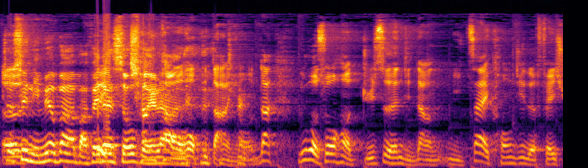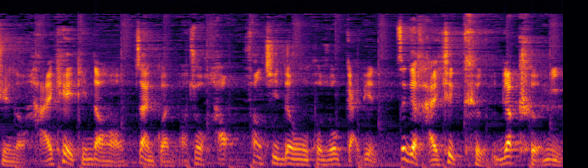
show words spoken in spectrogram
就是你没有办法把飞弹收回来。枪炮或不打你哦。但如果说哈局势很紧张，你在空机的飞行员哦，还可以听到哈战官啊说好放弃任务或者说改变，这个还是可比较可逆。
